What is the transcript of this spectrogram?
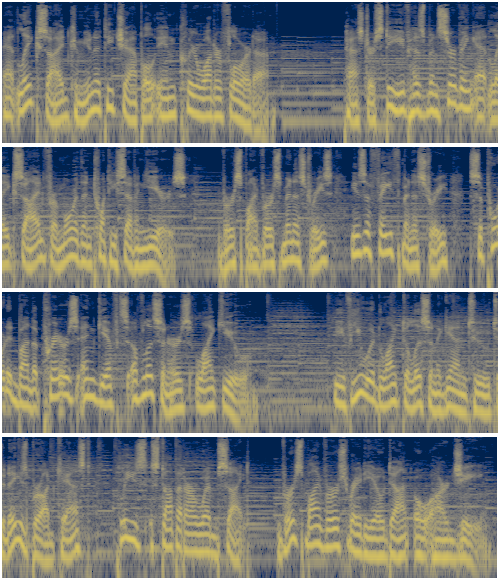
at Lakeside Community Chapel in Clearwater, Florida. Pastor Steve has been serving at Lakeside for more than 27 years. Verse by Verse Ministries is a faith ministry supported by the prayers and gifts of listeners like you. If you would like to listen again to today's broadcast, please stop at our website, versebyverseradio.org.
